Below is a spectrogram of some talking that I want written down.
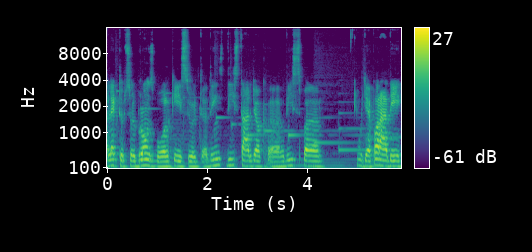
legtöbbször bronzból készült dísztárgyak, dísz, ugye parádé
